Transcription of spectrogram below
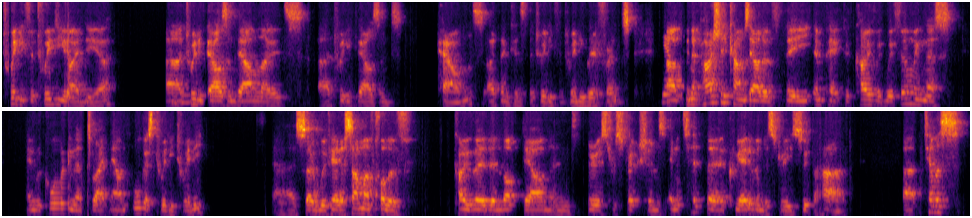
20 for 20 idea uh, mm-hmm. 20,000 downloads, uh, 20,000 pounds, I think is the 20 for 20 reference. Yep. Uh, and it partially comes out of the impact of COVID. We're filming this and recording this right now in August 2020. Uh, so we've had a summer full of COVID and lockdown and various restrictions, and it's hit the creative industry super hard. Uh, tell us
